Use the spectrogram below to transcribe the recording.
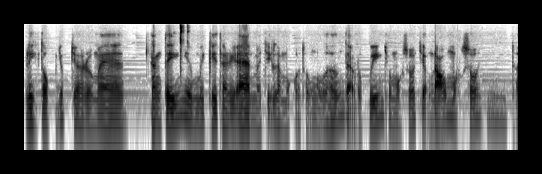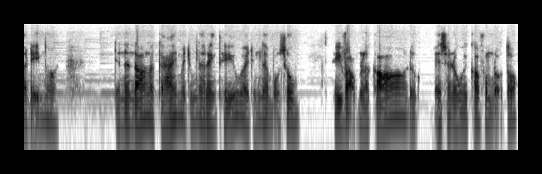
liên tục giúp cho Roma thăng tiến như Mkhitaryan mà chỉ là một cầu thủ ngẫu hứng tạo đột biến trong một số trận đấu, một số thời điểm thôi. Cho nên đó là cái mà chúng ta đang thiếu và chúng ta bổ sung. Hy vọng là có được SRW có phong độ tốt.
